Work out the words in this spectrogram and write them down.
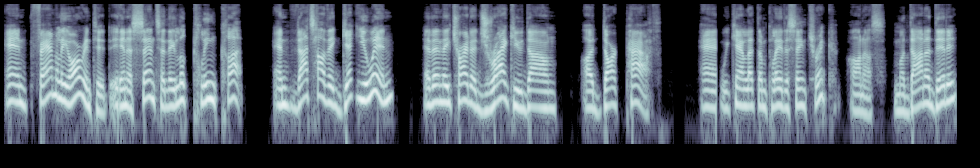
and family oriented in a sense, and they look clean cut. And that's how they get you in. And then they try to drag you down a dark path. And we can't let them play the same trick on us. Madonna did it.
